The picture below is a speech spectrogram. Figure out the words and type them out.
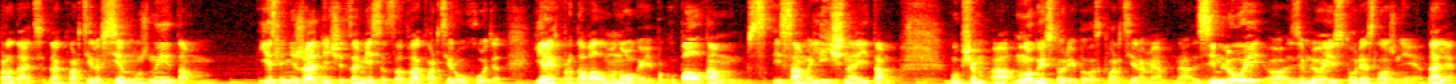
продать, да, квартиры всем нужны, там, если не жадничать, за месяц, за два квартиры уходят. Я их продавал много и покупал там, и сам и лично, и там, в общем, а, много историй было с квартирами. А, с землей, а, с землей история сложнее. Далее.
